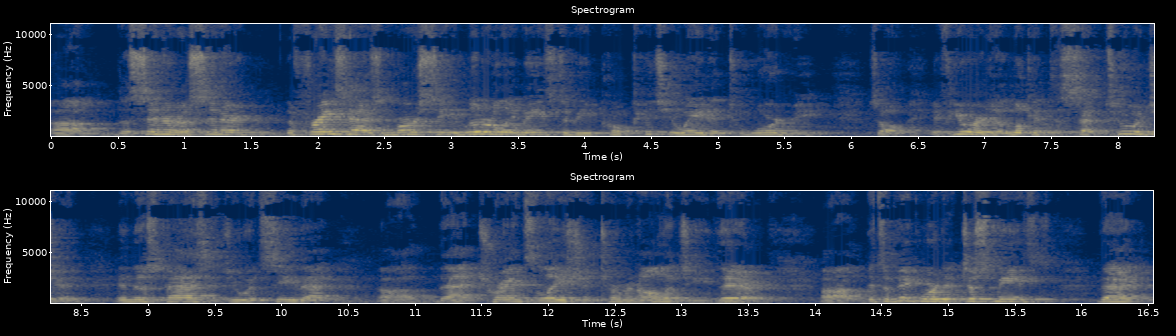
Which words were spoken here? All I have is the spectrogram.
um, the sinner, a sinner. The phrase has mercy literally means to be propitiated toward me. So if you were to look at the Septuagint in this passage, you would see that, uh, that translation terminology there. Uh, it's a big word. It just means that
